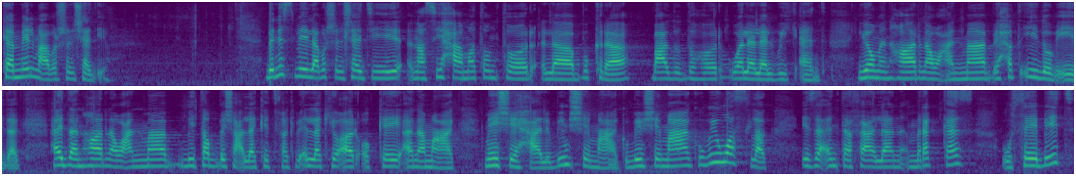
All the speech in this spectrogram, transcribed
كمل مع برج الجدي بالنسبة لبرج الجدي نصيحة ما تنطر لبكرة بعد الظهر ولا لل weekend اليوم نهار نوعا ما بحط إيده بإيدك. هيدا نهار نوعا ما بيطبش على كتفك بيقول لك you are okay أنا معك. ماشي حالي بيمشي معك وبيمشي معك وبيوصلك. إذا أنت فعلا مركز وثابت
